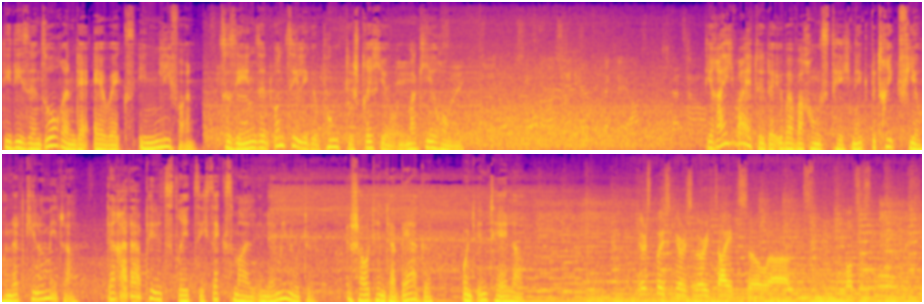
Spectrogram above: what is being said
die die Sensoren der AWACS ihnen liefern. Zu sehen sind unzählige Punkte, Striche und Markierungen. Die Reichweite der Überwachungstechnik beträgt 400 Kilometer. Der Radarpilz dreht sich sechsmal in der Minute. Er schaut hinter Berge und in Täler. Airspace here is very tight, so uh, lots of small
